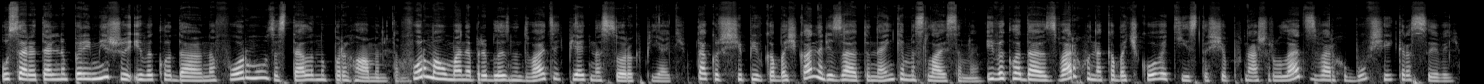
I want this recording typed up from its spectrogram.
Усе ретельно перемішую і викладаю на форму, застелену пергаментом. Форма у мене приблизно 25 на 45. Також ще пів кабачка нарізаю тоненькими слайсами і викладаю зверху на кабачкове тісто, щоб наш рулет зверху був ще й красивий.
